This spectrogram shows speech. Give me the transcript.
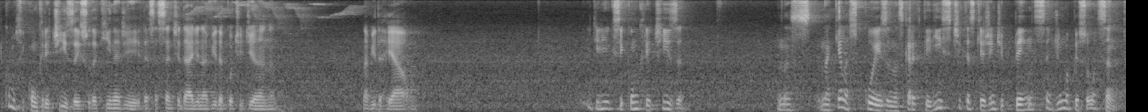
E como se concretiza isso daqui, né, de, dessa santidade na vida cotidiana, na vida real? Eu diria que se concretiza nas, naquelas coisas, nas características que a gente pensa de uma pessoa santa.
